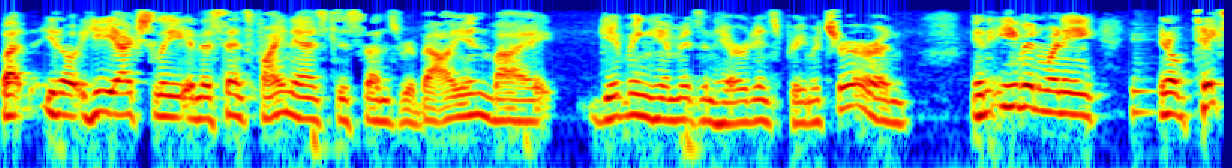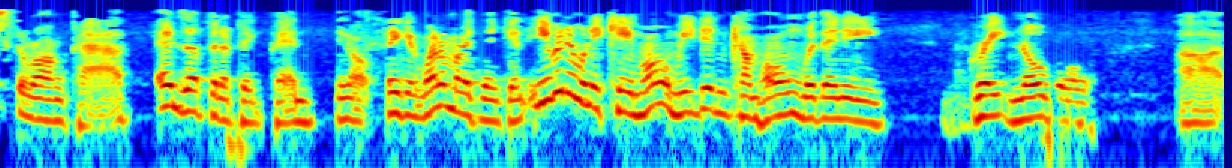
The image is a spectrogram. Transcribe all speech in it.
But, you know, he actually, in a sense, financed his son's rebellion by giving him his inheritance premature. And, and even when he, you know, takes the wrong path, ends up in a pig pen, you know, thinking, what am I thinking? Even when he came home, he didn't come home with any great noble uh,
